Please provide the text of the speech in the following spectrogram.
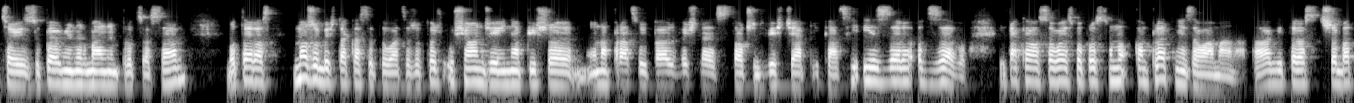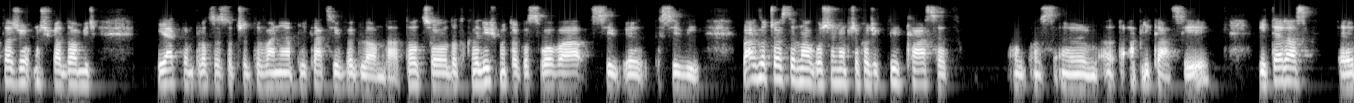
co jest zupełnie normalnym procesem, bo teraz może być taka sytuacja, że ktoś usiądzie i napisze na pracuj.pl, wyśle 100 czy 200 aplikacji i jest zero odzewu. I taka osoba jest po prostu no, kompletnie załamana, tak? I teraz trzeba też ją uświadomić, jak ten proces odczytywania aplikacji wygląda. To, co dotknęliśmy tego słowa CV. Bardzo często na ogłoszenia przychodzi kilkaset aplikacji i teraz e,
